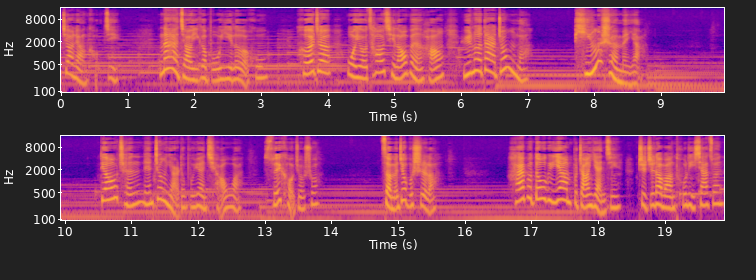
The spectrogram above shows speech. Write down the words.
较量口技，那叫一个不亦乐乎。合着我又操起老本行，娱乐大众了？凭什么呀？貂蝉连正眼都不愿瞧我，随口就说：“怎么就不是了？还不都一样不长眼睛，只知道往土里瞎钻。”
